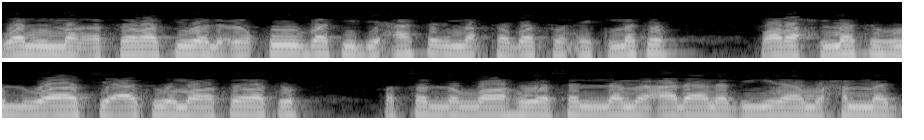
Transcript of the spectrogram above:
والمغفرة والعقوبة بحسب ما اقتضته حكمته ورحمته الواسعة ومغفرته. وصلى الله وسلم على نبينا محمد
